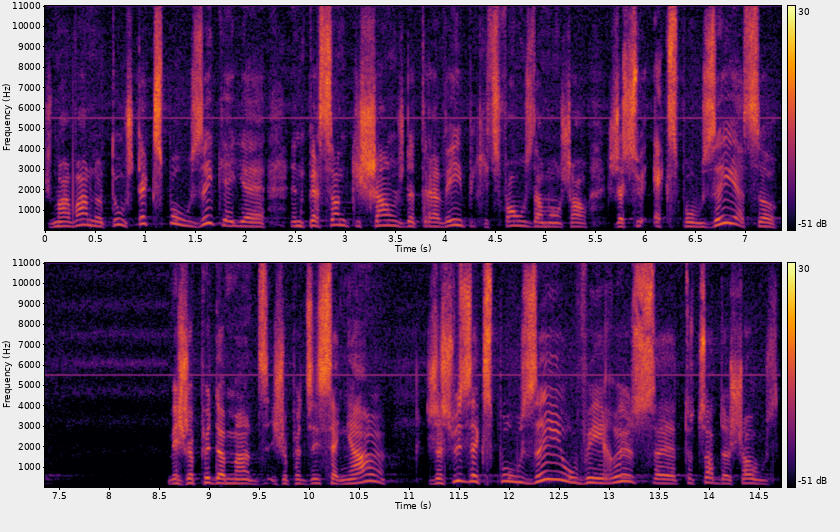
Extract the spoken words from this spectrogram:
je m'en vais en auto, je suis exposé qu'il y ait une personne qui change de travée puis qui se fonce dans mon char. Je suis exposé à ça. Mais je peux demander, je peux dire, Seigneur, je suis exposé au virus, euh, toutes sortes de choses.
